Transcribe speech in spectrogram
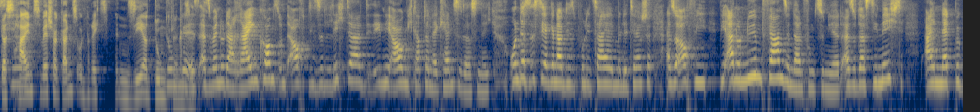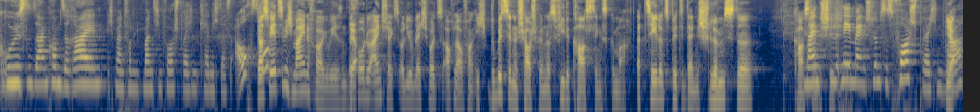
dass so- Heinz Wäscher ganz unten rechts in sehr dunklen dunkel ist. Also wenn du da reinkommst und auch diese Lichter in die Augen, ich glaube, dann erkennst du das nicht. Und das ist ja genau diese Polizei, militärische, also auch wie, wie anonym Fernsehen dann funktioniert. Also dass die nicht einen nett begrüßen, sagen, kommen Sie rein. Ich meine, von manchen Vorsprechen kenne ich das auch so. Das wäre jetzt nämlich meine Frage gewesen, bevor du einsteigst, Olli, vielleicht wolltest du auch laufen. Ich, du bist ja ein Schauspieler, du hast viele Castings gemacht. Erzähl uns bitte deine schlimmste mein, schli nee, mein schlimmstes Vorsprechen war, Ja.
